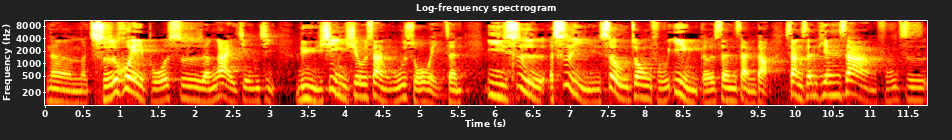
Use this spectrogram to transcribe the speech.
那么，慈惠博施，仁爱兼济，履性修善，无所伪真，以是是以寿终福应，得生善道，上升天上，福之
